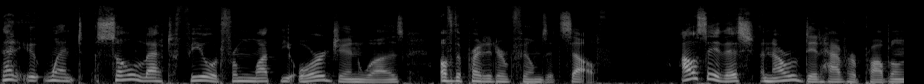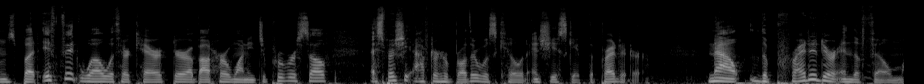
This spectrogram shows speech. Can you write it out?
that it went so left field from what the origin was of the Predator films itself. I'll say this Naru did have her problems, but it fit well with her character about her wanting to prove herself, especially after her brother was killed and she escaped the Predator. Now, the Predator in the film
